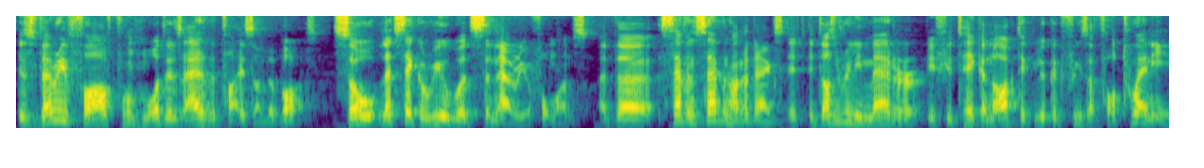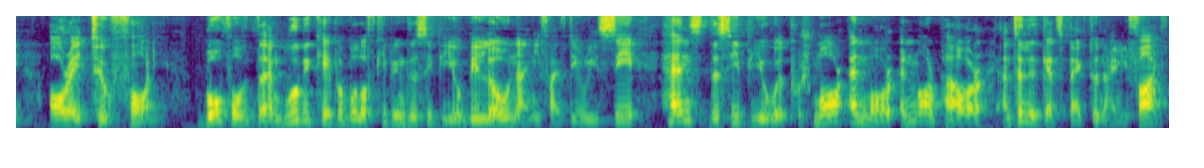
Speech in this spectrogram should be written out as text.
is very far from what is advertised on the box. So let's take a real world scenario for once. At the 7700X, it, it doesn't really matter if you take an Arctic Liquid Freezer 420 or a 240 both of them will be capable of keeping the CPU below 95 degrees C, hence the CPU will push more and more and more power until it gets back to 95,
